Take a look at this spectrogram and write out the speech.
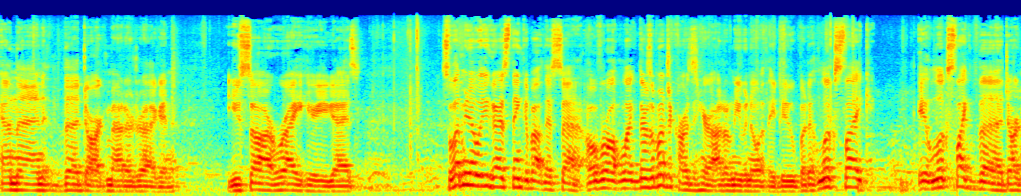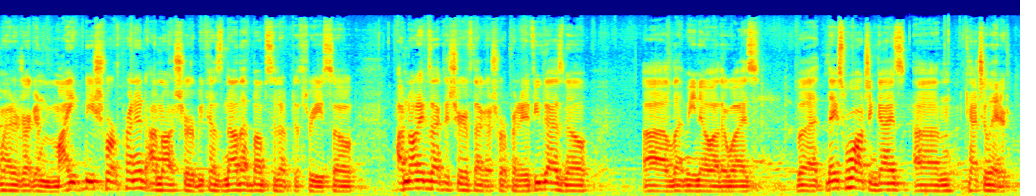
and then the Dark Matter Dragon. You saw it right here, you guys. So let me know what you guys think about this set. Overall, like, there's a bunch of cards in here. I don't even know what they do, but it looks like it looks like the Dark Matter Dragon might be short printed. I'm not sure because now that bumps it up to three. So I'm not exactly sure if that got short printed. If you guys know, uh, let me know otherwise. But thanks for watching, guys. Um, catch you later.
